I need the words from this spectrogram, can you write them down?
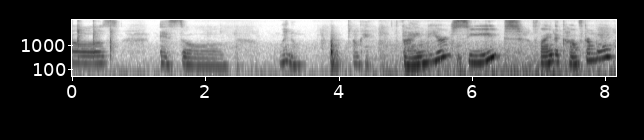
amiguitos. Eso. Bueno, okay. Find your seat. Find a comfortable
